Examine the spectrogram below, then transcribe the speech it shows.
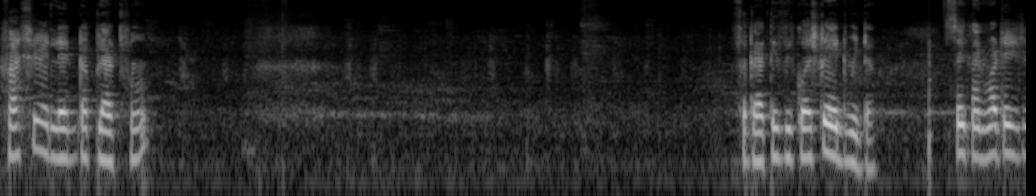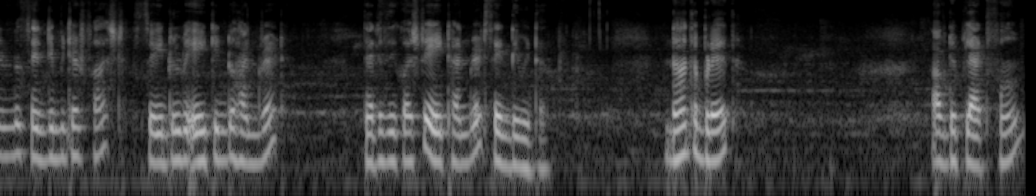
First we length of platform. So that is equals to 8 meter so you convert it into centimeter first. So it will be 8 into 100 that is equals to 800 centimeter. Now the breadth of the platform.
